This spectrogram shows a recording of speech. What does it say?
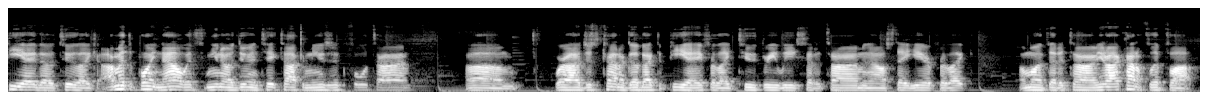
PA though too. Like I'm at the point now with you know doing TikTok and music full time, um, where I just kind of go back to PA for like two, three weeks at a time, and I'll stay here for like a month at a time. You know, I kind of flip flop.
